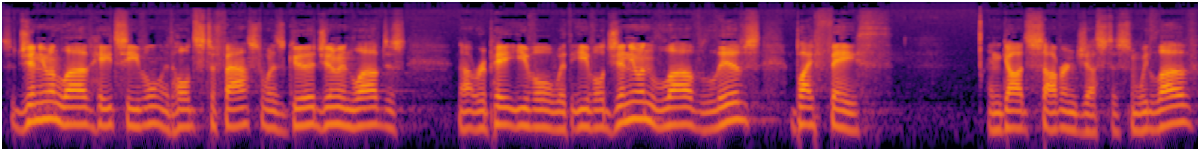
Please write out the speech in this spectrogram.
So, genuine love hates evil, it holds to fast what is good. Genuine love does not repay evil with evil. Genuine love lives by faith in God's sovereign justice. And we love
